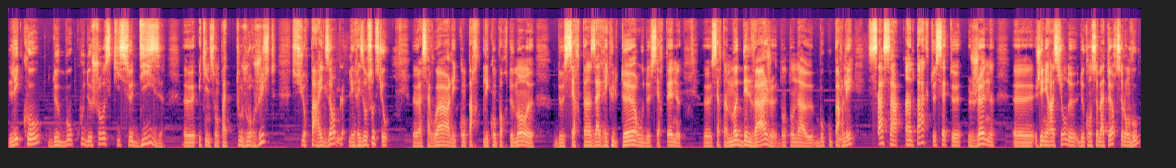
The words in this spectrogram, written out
l'écho de beaucoup de choses qui se disent et qui ne sont pas toujours justes sur, par exemple, les réseaux sociaux. Euh, à savoir les, les comportements euh, de certains agriculteurs ou de certaines euh, certains modes d'élevage dont on a beaucoup parlé, ça, ça impacte cette jeune génération de, consommateurs, selon vous?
